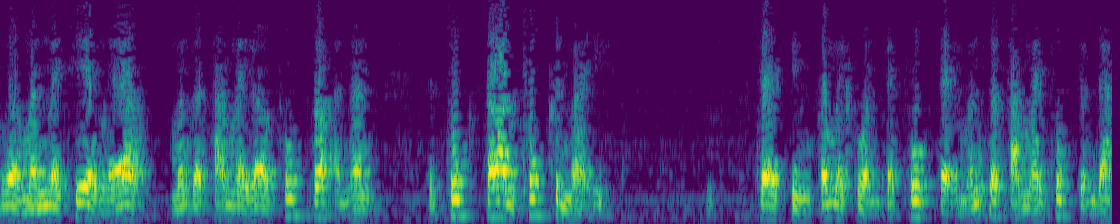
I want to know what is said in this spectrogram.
เมื่อมันไม่เที่ยงแล้ว มันก็ทำให้เราทุกข์เพราะอันนั้น ทุกข์ซ้อนทุกข์ขึ้นมาอีกแท้จริงก็ไม่ควรจะทุกข์แต่มันก็ทำให้ทุกข์จนได้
